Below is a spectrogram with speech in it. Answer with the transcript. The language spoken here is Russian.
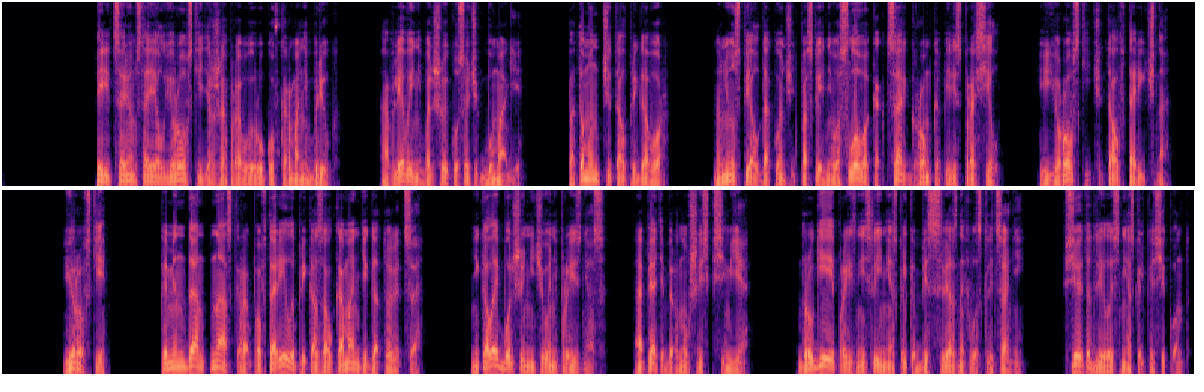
Перед царем стоял Юровский, держа правую руку в кармане брюк, а в левой небольшой кусочек бумаги. Потом он читал приговор. Но не успел докончить последнего слова, как царь громко переспросил. И Юровский читал вторично. Юровский. Комендант наскоро повторил и приказал команде готовиться. Николай больше ничего не произнес, опять обернувшись к семье. Другие произнесли несколько бессвязных восклицаний. Все это длилось несколько секунд.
